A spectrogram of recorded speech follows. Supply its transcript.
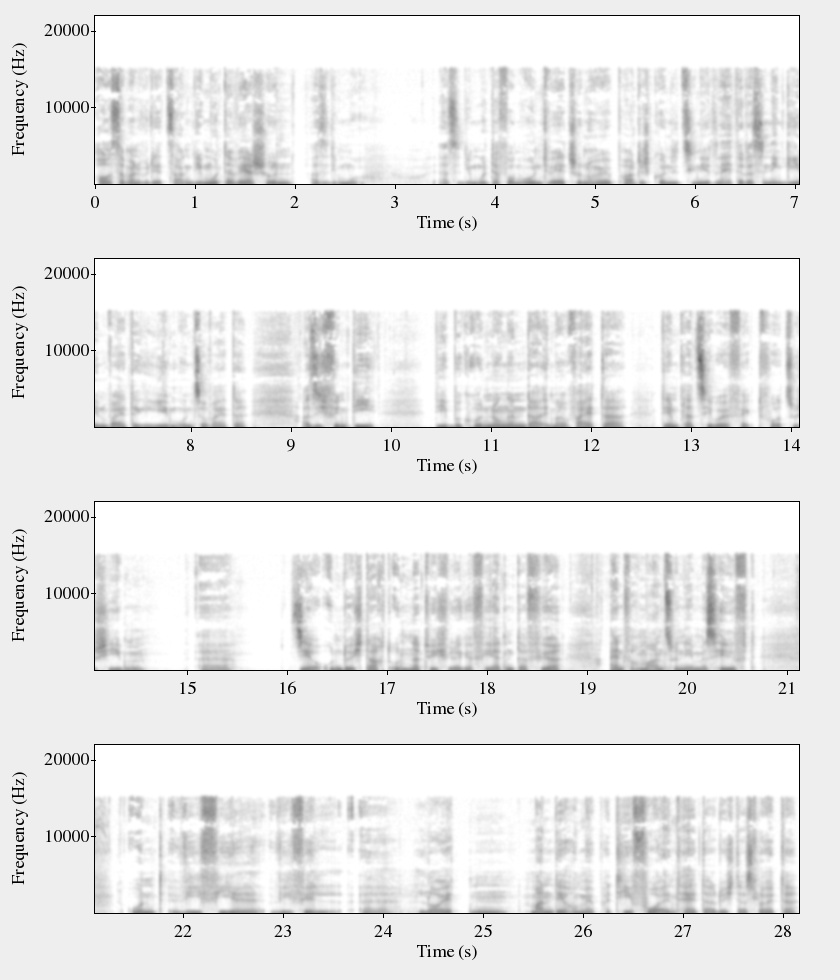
Außer man würde jetzt sagen, die Mutter wäre schon, also die Mu also die Mutter vom Hund wäre jetzt schon homöopathisch konditioniert, dann hätte das in den Gen weitergegeben und so weiter. Also ich finde die, die Begründungen da immer weiter den Placebo-Effekt vorzuschieben, äh, sehr undurchdacht und natürlich wieder gefährdend dafür, einfach mal anzunehmen, es hilft. Und wie viel, wie viel äh, Leuten man der Homöopathie vorenthält, dadurch, dass Leute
